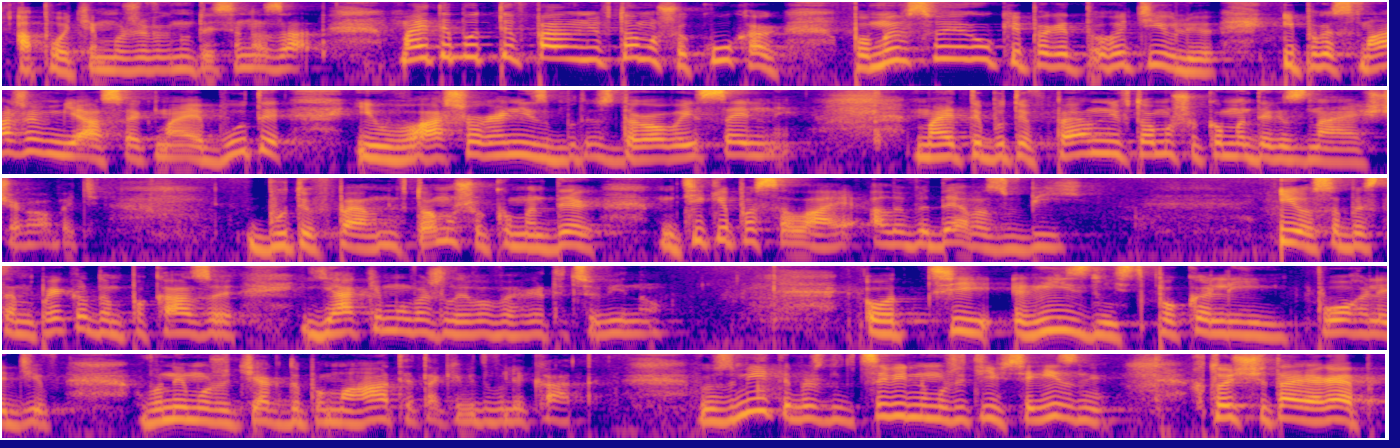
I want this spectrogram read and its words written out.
а потім може вернутися назад. Маєте бути впевнені в тому, що кухар помив свої руки перед готівлею і просмажив м'ясо, як має бути, і ваш організм буде здоровий і сильний. Маєте бути впевнені в тому, що командир знає, що робить. Бути впевнені в тому, що командир не тільки посилає, але веде вас в бій. І особистим прикладом показує, як йому важливо виграти цю війну. От різність поколінь, поглядів, вони можуть як допомагати, так і відволікати. Розумієте, ми ж в цивільному житті всі різні. Хтось читає реп,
